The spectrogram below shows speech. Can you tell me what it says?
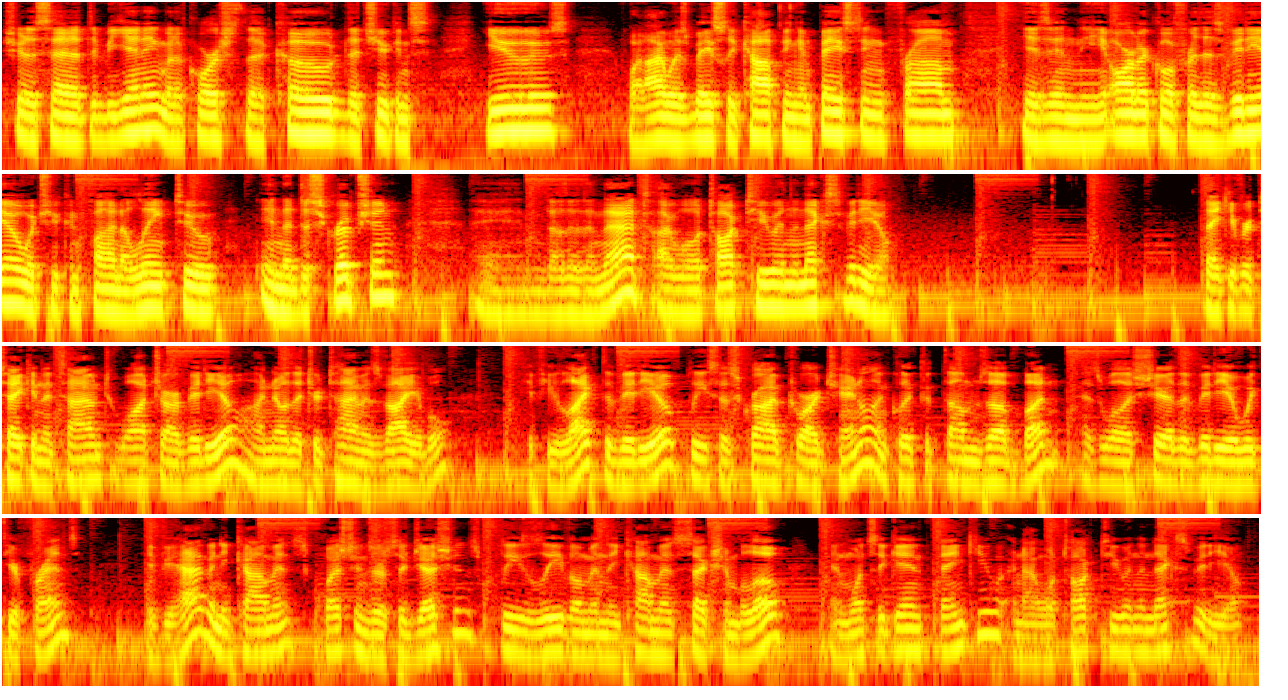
Should have said at the beginning, but of course the code that you can use, what I was basically copying and pasting from, is in the article for this video, which you can find a link to in the description. And other than that, I will talk to you in the next video. Thank you for taking the time to watch our video. I know that your time is valuable. If you liked the video, please subscribe to our channel and click the thumbs up button, as well as share the video with your friends. If you have any comments, questions, or suggestions, please leave them in the comments section below. And once again, thank you, and I will talk to you in the next video.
